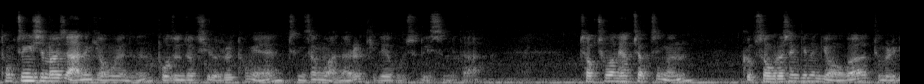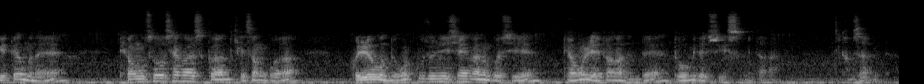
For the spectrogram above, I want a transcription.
통증이 심하지 않은 경우에는 보존적 치료를 통해 증상 완화를 기대해 볼 수도 있습니다. 척추관 협착증은 급성으로 생기는 경우가 드물기 때문에 평소 생활 습관 개선과 근력 운동을 꾸준히 시행하는 것이 병을 예방하는 데 도움이 될 수 있습니다. 감사합니다.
